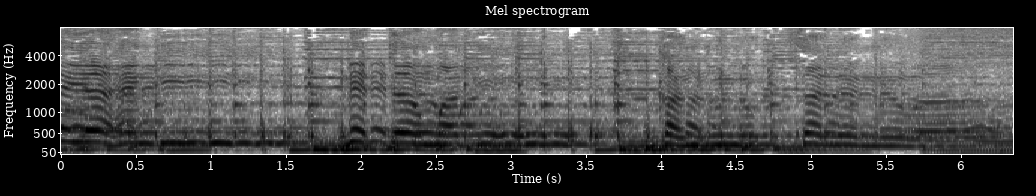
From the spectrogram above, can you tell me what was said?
එය හැඟී නෙත මගේ කඳුළු සලනවා.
